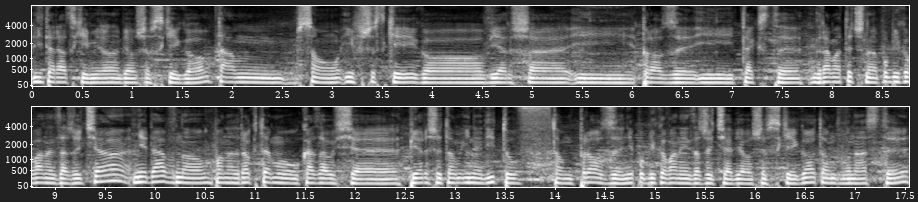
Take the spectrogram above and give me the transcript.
literackiej Milana Białoszewskiego. Tam są i wszystkie jego wiersze, i prozy, i teksty dramatyczne opublikowane za życia. Niedawno, ponad rok temu, ukazał się pierwszy tom ineditów, tom prozy niepublikowanej za życia Białoszewskiego, tom 12,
